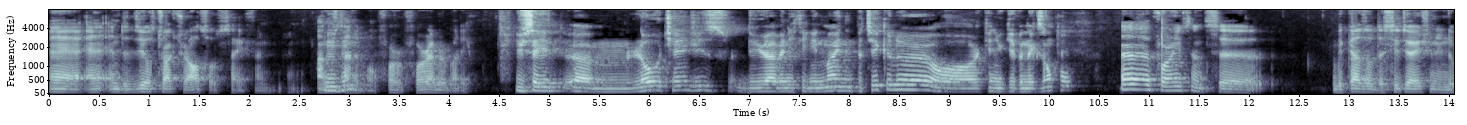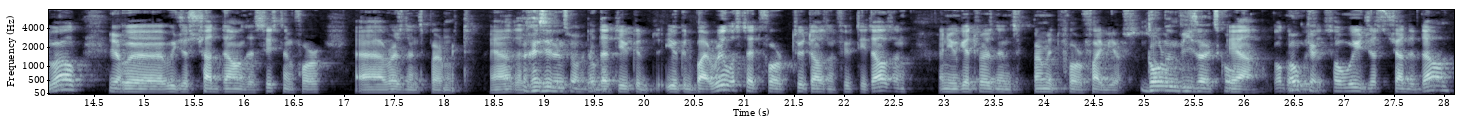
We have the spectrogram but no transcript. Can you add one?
uh, and, and, the deal structure also safe and, and understandable mm-hmm. for, for everybody. You say um, law changes. Do you have anything in mind in particular, or can you give an example? Uh, for instance, uh, because of the situation in the world, yeah. we just shut down the system for uh, residence permit. Yeah, that, residence permit. Okay. That you could you could buy real estate for 2,000, 50,000 and you get residence permit for five years. Golden so, visa, it's called. Yeah, golden okay. visa. So we just shut it down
